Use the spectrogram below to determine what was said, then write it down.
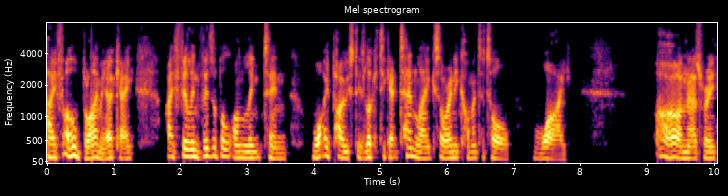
I oh blimey, okay. I feel invisible on LinkedIn. What I post is lucky to get 10 likes or any comments at all. Why? Oh, Nasri.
